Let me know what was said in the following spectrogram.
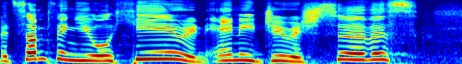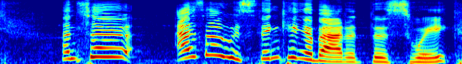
It's something you'll hear in any Jewish service. And so, as I was thinking about it this week,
